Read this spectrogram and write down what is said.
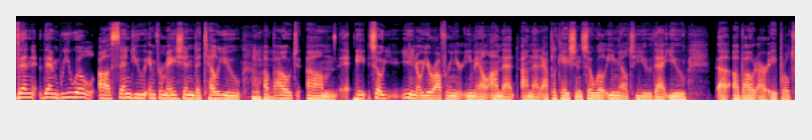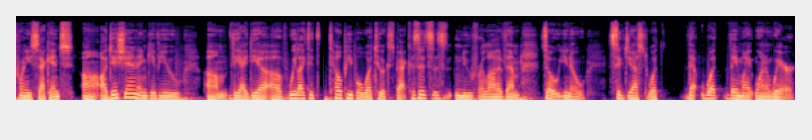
then then we will uh, send you information that tell you about um, a, so you, you know you're offering your email on that on that application so we'll email to you that you uh, about our April 22nd uh, audition and give you um, the idea of we like to t- tell people what to expect because this is new for a lot of them so you know suggest what that what they might want to wear.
